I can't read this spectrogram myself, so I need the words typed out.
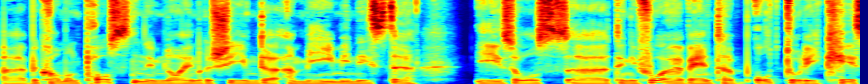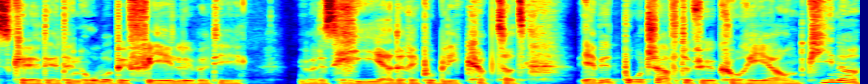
äh, bekommen Posten im neuen Regime. Der Armeeminister Esos, äh, den ich vorher erwähnt habe, Otto Rikeske, der den Oberbefehl über die über das Heer der Republik gehabt hat. Er wird Botschafter für Korea und China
